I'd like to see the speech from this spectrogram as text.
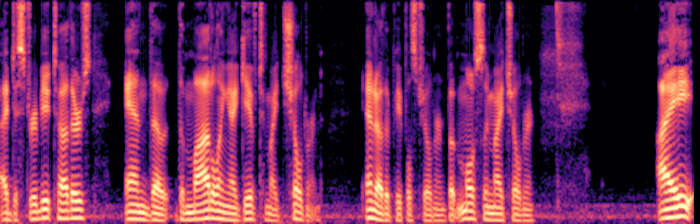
I distribute to others, and the the modeling I give to my children and other people's children, but mostly my children. I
